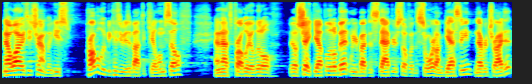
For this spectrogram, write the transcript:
Now, why is he trembling? He's probably because he was about to kill himself, and that's probably a little, it'll shake you up a little bit when you're about to stab yourself with a sword. I'm guessing, never tried it,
